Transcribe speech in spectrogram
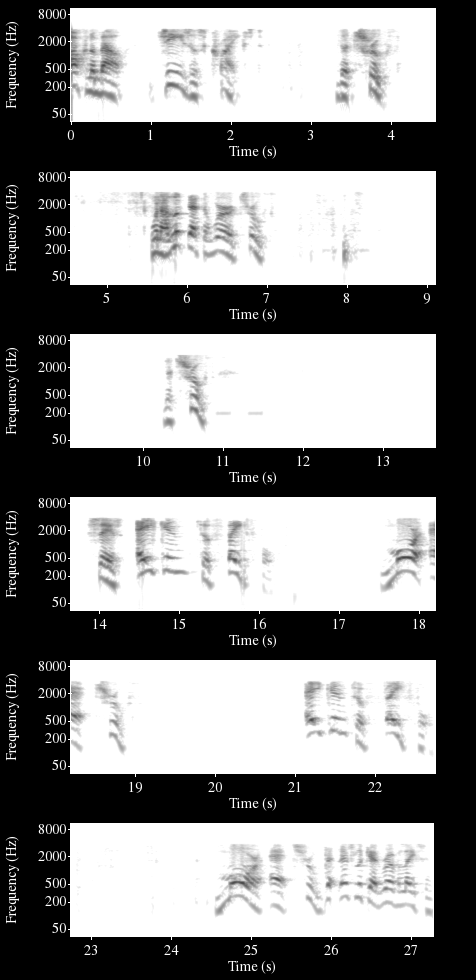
Talking about Jesus Christ, the truth. When I looked at the word truth, the truth says akin to faithful, more at truth. Akin to faithful, more at truth. Let's look at Revelation.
